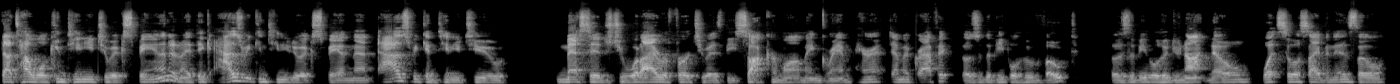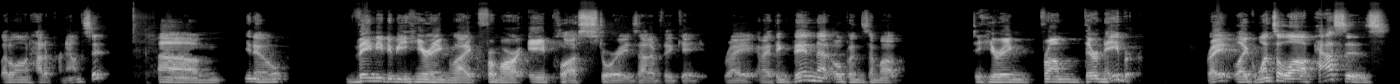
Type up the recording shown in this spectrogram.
That's how we'll continue to expand. And I think as we continue to expand that, as we continue to message to what I refer to as the soccer mom and grandparent demographic, those are the people who vote those are the people who do not know what psilocybin is, let alone how to pronounce it. Um, you know, they need to be hearing like from our A plus stories out of the gate, right? And I think then that opens them up to hearing from their neighbor, right? Like once a law passes,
